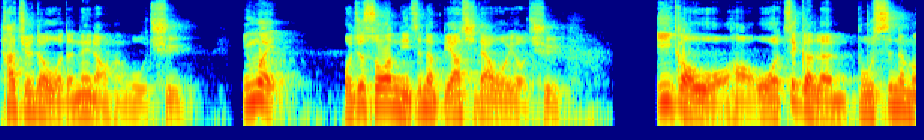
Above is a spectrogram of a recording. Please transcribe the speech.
他觉得我的内容很无趣，因为我就说你真的不要期待我有趣。ego 我哈，我这个人不是那么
